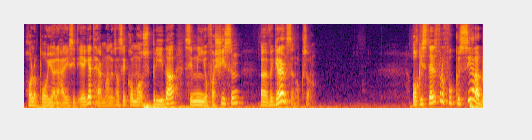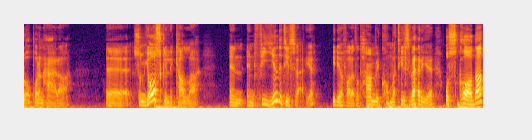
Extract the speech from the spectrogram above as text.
håller på att göra det här i sitt eget hemland, utan han ska komma och sprida sin neofascism över gränsen också. Och istället för att fokusera då på den här, eh, som jag skulle kalla en, en fiende till Sverige, i det fallet att han vill komma till Sverige och skada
